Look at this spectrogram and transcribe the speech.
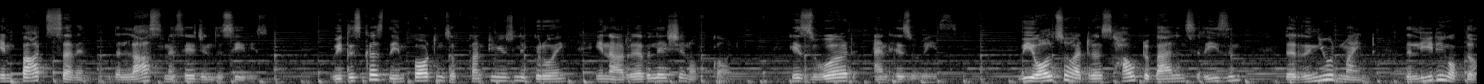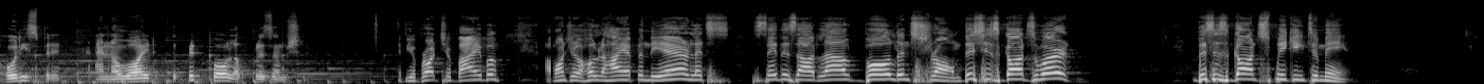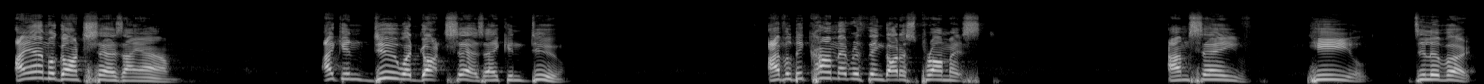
In part 7, the last message in the series, we discussed the importance of continuously growing in our revelation of God, His Word, and His ways. We also address how to balance reason, the renewed mind, the leading of the Holy Spirit, and avoid the pitfall of presumption. If you brought your Bible, I want you to hold it high up in the air. Let's say this out loud, bold and strong. This is God's Word. This is God speaking to me. I am who God says I am. I can do what God says I can do. I will become everything God has promised. I'm saved, healed, delivered,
